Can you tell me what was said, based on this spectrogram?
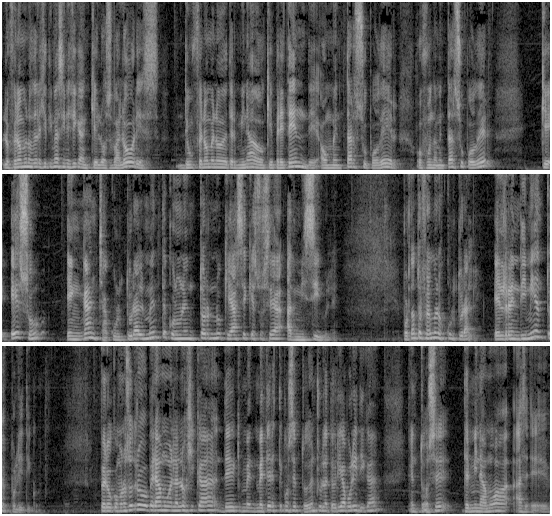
los fenómenos de legitimidad significan que los valores de un fenómeno determinado que pretende aumentar su poder o fundamentar su poder, que eso engancha culturalmente con un entorno que hace que eso sea admisible. Por tanto, el fenómeno es cultural. El rendimiento es político. Pero como nosotros operamos en la lógica de meter este concepto dentro de la teoría política, entonces terminamos eh,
